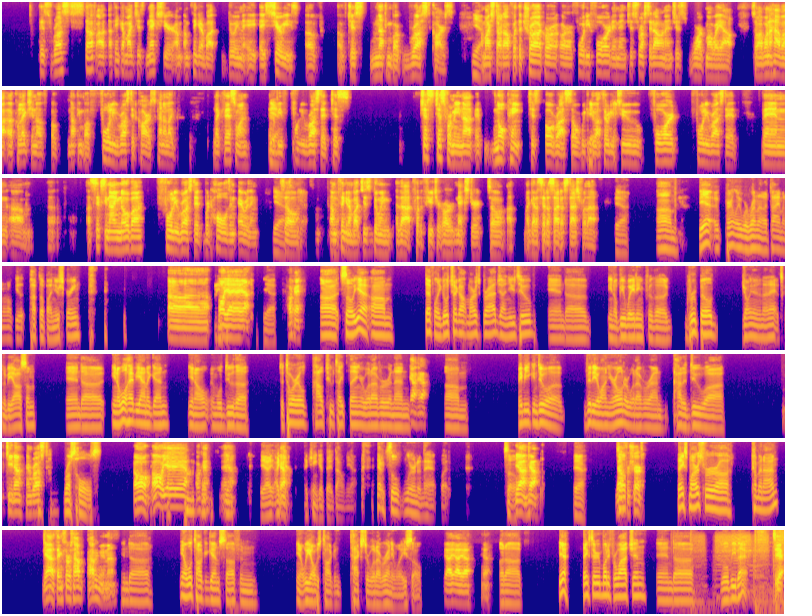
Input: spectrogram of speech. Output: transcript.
this rust stuff, I, I think I might just next year. I'm, I'm thinking about doing a, a series of of just nothing but rust cars. Yeah. I might start off with a truck or, or a 40 Ford and then just rust it out and just work my way out. So I want to have a, a collection of, of nothing but fully rusted cars, kind of like like this one. It'll yeah. be fully rusted, just just just for me, not no paint, just all rust. So we could yeah. do a 32 Ford fully rusted, then um, uh, a 69 Nova fully rusted with holes and everything. Yeah. So yeah. I'm thinking about just doing that for the future or next year. So I, I got to set aside a stash for that. Yeah. Um. Yeah. Apparently, we're running out of time. I don't know if you popped up on your screen. uh. Oh yeah. Yeah. Yeah. Yeah. Okay. Uh. So yeah. Um. Definitely go check out Mars Garage on YouTube and uh, you know, be waiting for the group build. Joining in on that. It's going to be awesome. And uh, you know, we'll have you on again. You know, and we'll do the tutorial how to type thing or whatever and then yeah yeah um maybe you can do a video on your own or whatever on how to do uh Tina and Rust Rust holes. Oh, oh yeah, yeah, yeah. Okay. Yeah. Yeah, yeah I, I yeah. can't I can't get that down yet. I'm still learning that, but so yeah, yeah. Yeah. Yeah, so, for sure. Thanks, Mars, for uh coming on. Yeah, thanks for having me, man. And uh you know, we'll talk again stuff and you know, we always talk in text or whatever anyway. So yeah, yeah, yeah, yeah. But uh yeah, thanks everybody for watching and uh we'll be back. See ya.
